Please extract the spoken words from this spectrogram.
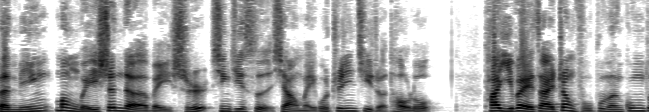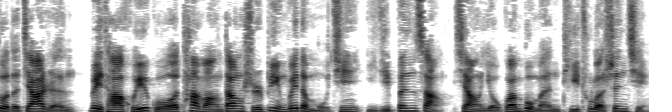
本名孟维深的韦石，星期四向美国之音记者透露，他一位在政府部门工作的家人为他回国探望当时病危的母亲以及奔丧，向有关部门提出了申请，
